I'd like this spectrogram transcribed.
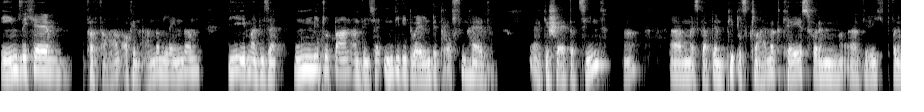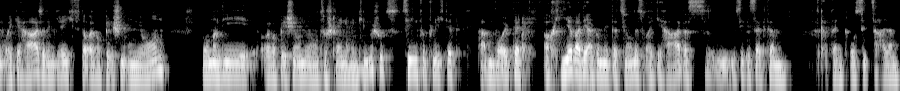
ähnliche Verfahren auch in anderen Ländern, die eben an dieser unmittelbaren, an dieser individuellen Betroffenheit gescheitert sind. Ja. Ähm, es gab den People's Climate Case vor dem äh, Gericht, vor dem EuGH, also dem Gericht der Europäischen Union, wo man die Europäische Union zu strengeren Klimaschutzzielen verpflichtet haben wollte. Auch hier war die Argumentation des EuGH, dass sie gesagt haben, es gab eine große Zahl an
